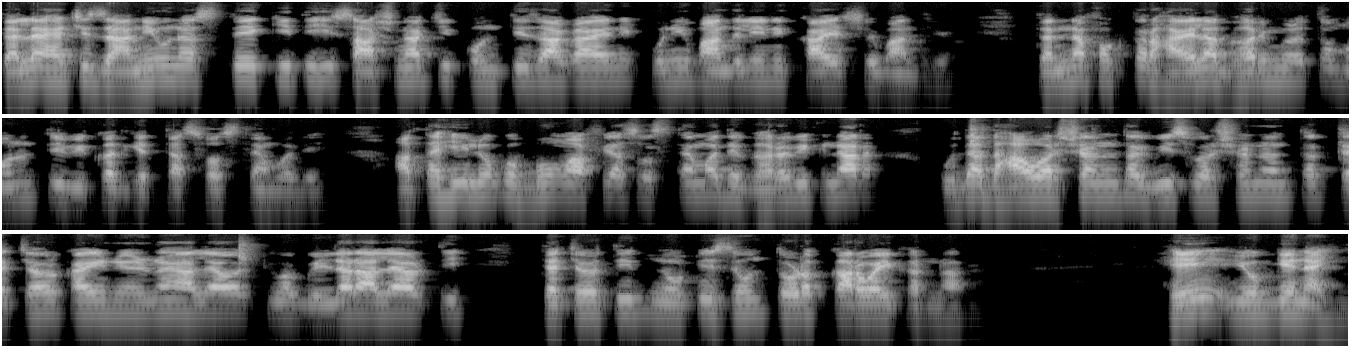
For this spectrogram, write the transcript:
त्याला ह्याची जाणीव नसते की ती ही शासनाची कोणती जागा आहे आणि कोणी बांधली आणि काय असे बांधले. त्यांना फक्त राहायला घर मिळतं म्हणून ते विकत घेतात स्वस्त्यामध्ये. आता ही लोक भूमाफिया स्वस्त्यामध्ये घरं विकणार उद्या दहा वर्षानंतर वीस वर्षानंतर त्याच्यावर काही निर्णय आल्यावर किंवा बिल्डर आल्यावरती त्याच्यावरती नोटीस देऊन तोडक कारवाई करणार. हे योग्य नाही.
